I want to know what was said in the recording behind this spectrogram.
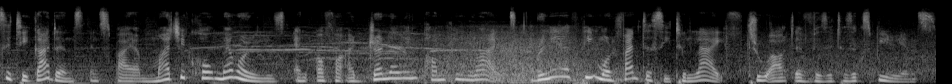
City Gardens inspire magical memories and offer adrenaline-pumping rides, bringing a theme or fantasy to life throughout a visitor's experience.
